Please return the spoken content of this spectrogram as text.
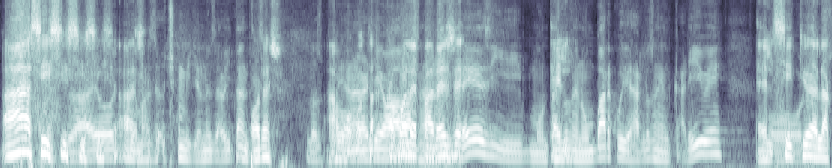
Ah, sí, sí, sí, sí. De, más de 8 millones de habitantes. Por eso. Los podrían ¿Cómo le parece? y montarlos en un barco y dejarlos en el Caribe. El sitio de la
